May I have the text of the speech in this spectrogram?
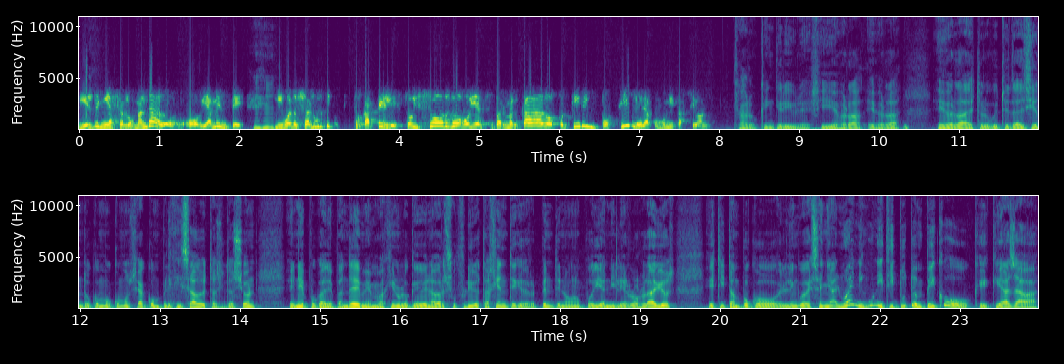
y él venía a hacer los mandados, obviamente. Y bueno, ya al último hizo carteles, soy sordo, voy al supermercado, porque era imposible la comunicación. Claro, qué increíble, sí, es verdad, es verdad, es verdad esto lo que usted está diciendo, cómo, cómo se ha complejizado esta situación en época de pandemia, me imagino lo que deben haber sufrido esta gente que de repente no, podía ni leer los labios este, y tampoco el lengua de señas. ¿No hay ningún instituto en Pico que, que haya,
